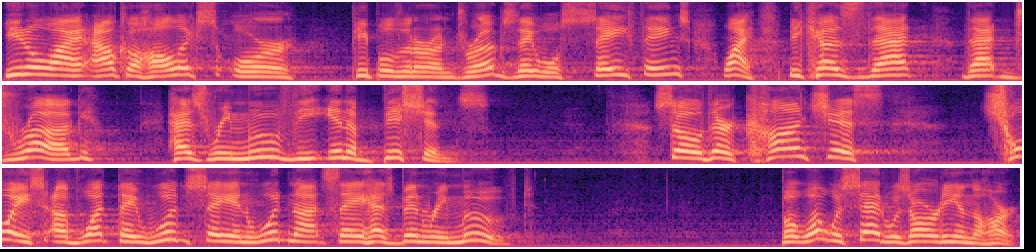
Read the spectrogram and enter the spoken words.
You know why alcoholics or people that are on drugs, they will say things? Why? Because that, that drug has removed the inhibitions. So their conscious choice of what they would say and would not say has been removed. But what was said was already in the heart.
